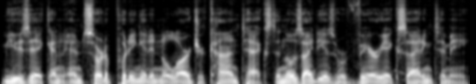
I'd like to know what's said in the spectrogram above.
music and, and sort of putting it in a larger context. And those ideas were very exciting to me.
